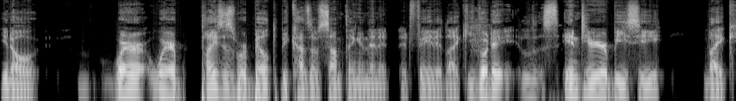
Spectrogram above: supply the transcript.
you know, where where places were built because of something and then it, it faded. Like you go to interior BC, like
